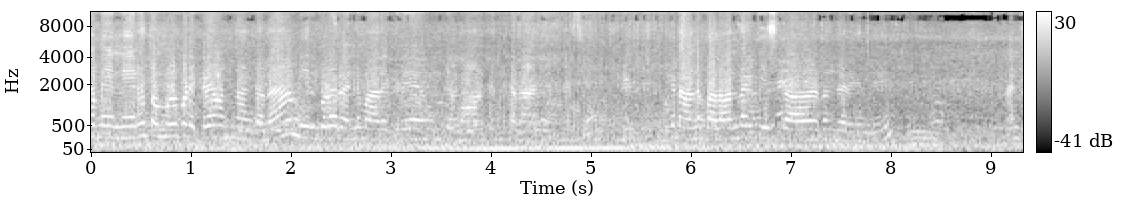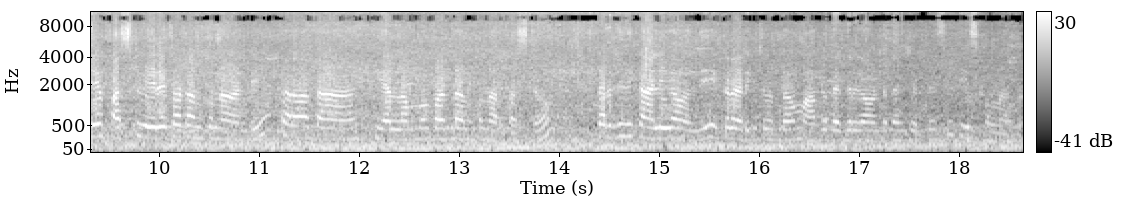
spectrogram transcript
ఇంకా మేము నేను తమ్ముడు కూడా ఇక్కడే ఉంటున్నాం కదా మీరు కూడా రండి మా దగ్గరే ఉంటే బాగుంటుంది కదా అని చెప్పేసి ఇంకా నాన్న బలవంతంగా తీసుకురావడం జరిగింది. అంటే ఫస్ట్ వేరే చోట అనుకున్నామండి తర్వాత ఎల్లమ్మ బండి అనుకున్నారు ఫస్ట్. తర్వాత ఇది ఖాళీగా ఉంది ఇక్కడ అడిగి చూద్దాం మాకు దగ్గరగా ఉంటుందని చెప్పేసి తీసుకున్నారు.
